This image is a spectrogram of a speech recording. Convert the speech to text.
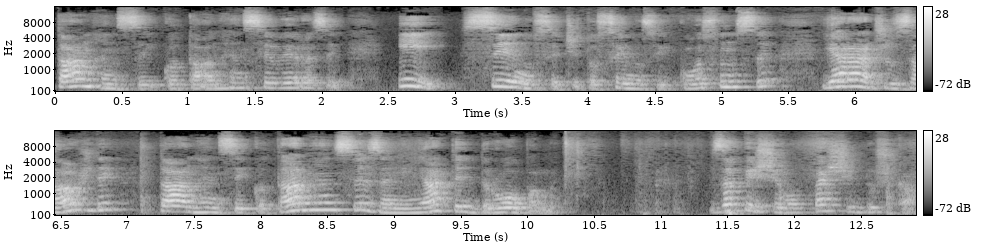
тангенси і котангенси вирази, і синуси, чи то синуси і косинуси, я раджу завжди тангенси і котангенси заміняти дробами. Запишемо в перших дужках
